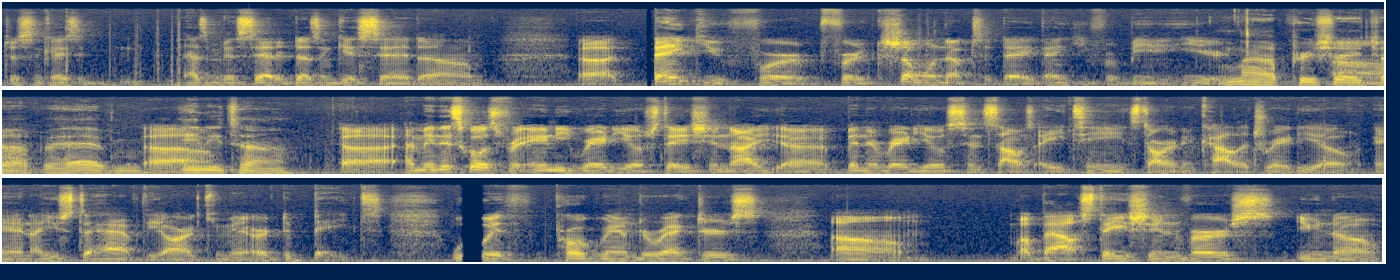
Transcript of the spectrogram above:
just in case it hasn't been said, it doesn't get said. Um, uh, thank you for for showing up today. Thank you for being here. No, I appreciate y'all Um, for having me. uh, Anytime. uh, I mean, this goes for any radio station. I uh, been in radio since I was 18, started in college radio, and I used to have the argument or debate with program directors um, about station versus you know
